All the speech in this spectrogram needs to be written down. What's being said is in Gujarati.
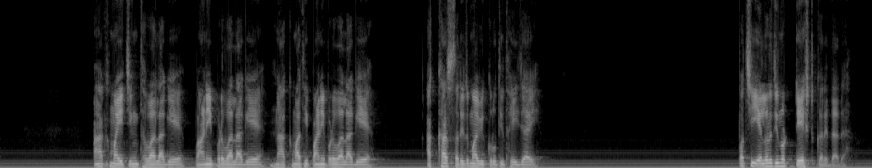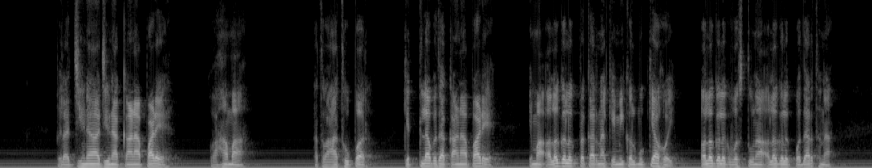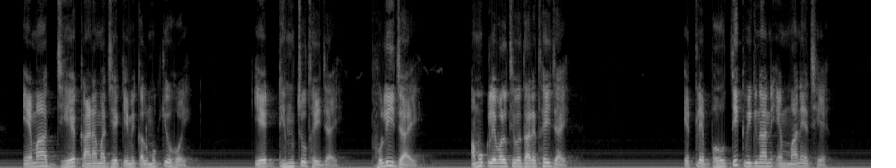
આંખમાં ઇચિંગ થવા લાગે, પાણી પડવા લાગે, નાકમાંથી પાણી પડવા લાગે, આખા શરીરમાં વિકૃતિ થઈ જાય. પછી એલર્જીનો ટેસ્ટ કરે દાદા. પેલા ઝીણા ઝીણા કાણા પાડે, વાહામાં અથવા હાથ ઉપર કેટલા બધા કાણા પાડે, એમાં અલગ અલગ પ્રકારના કેમિકલ મૂક્યા હોય, અલગ અલગ વસ્તુના, અલગ અલગ પદાર્થના, એમાં જે કાણામાં જે કેમિકલ મૂક્યું હોય, એ ઢીમચું થઈ જાય, ફૂલી જાય, અમુક લેવલથી વધારે થઈ જાય. એટલે ભૌતિક વિજ્ઞાન એમ માને છે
